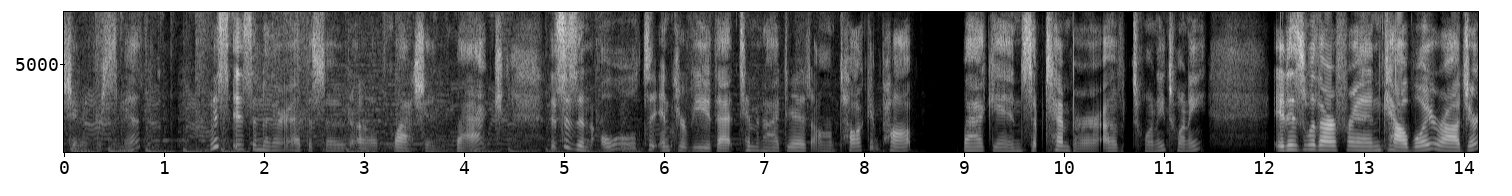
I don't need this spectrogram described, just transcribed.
is Jennifer Smith. This is another episode of Flash'n Back. This is an old interview that Tim and I did on Talk'n Pop back in September of 2020. It is with our friend Cowboy Roger.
